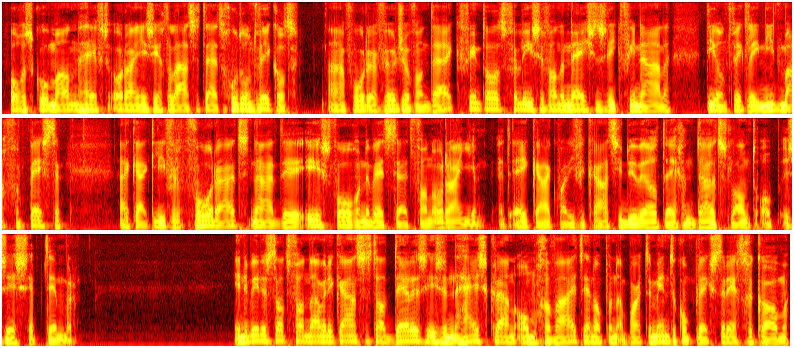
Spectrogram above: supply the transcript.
Volgens Koeman heeft Oranje zich de laatste tijd goed ontwikkeld. Aanvoerder Virgil van Dijk vindt dat het verliezen van de Nations League finale... die ontwikkeling niet mag verpesten. Hij kijkt liever vooruit naar de eerstvolgende wedstrijd van Oranje. Het EK-kwalificatieduel tegen Duitsland op 6 september. In de binnenstad van de Amerikaanse stad Dallas is een hijskraan omgewaaid... en op een appartementencomplex terechtgekomen.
